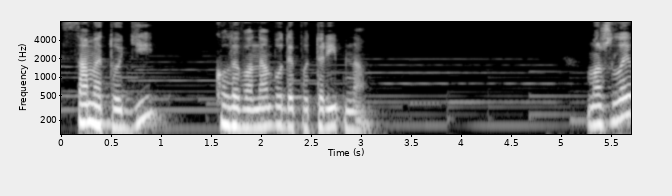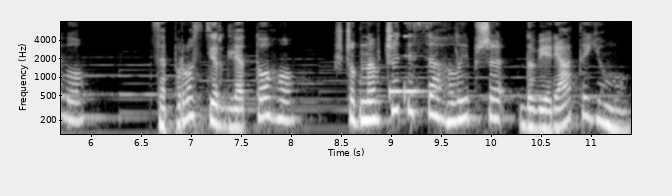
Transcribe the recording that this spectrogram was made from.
саме тоді, коли вона буде потрібна? Можливо, це простір для того, щоб навчитися глибше довіряти йому.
